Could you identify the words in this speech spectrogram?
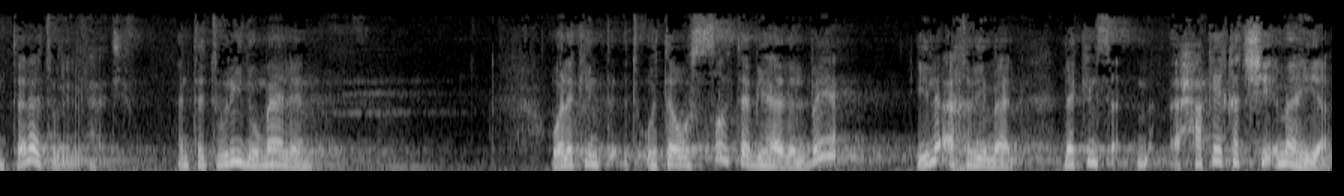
أنت لا تريد الهاتف. أنت تريد مالا. ولكن وتوصلت بهذا البيع إلى أخذ مال. لكن حقيقة الشيء ما هي؟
